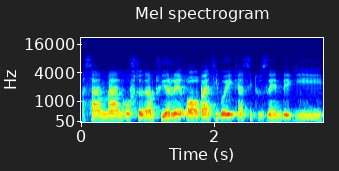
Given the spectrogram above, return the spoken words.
اصلا من افتادم توی رقابتی با یه کسی تو زندگی.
